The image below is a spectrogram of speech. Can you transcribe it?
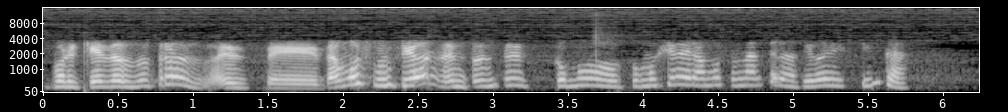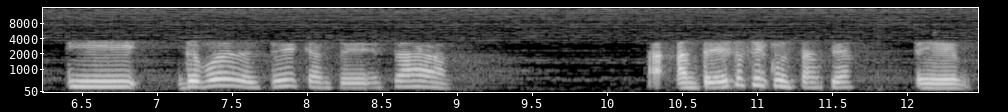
porque nosotros este damos función, entonces cómo cómo generamos una alternativa distinta? Y debo de decir que ante esa ante esa circunstancia eh,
